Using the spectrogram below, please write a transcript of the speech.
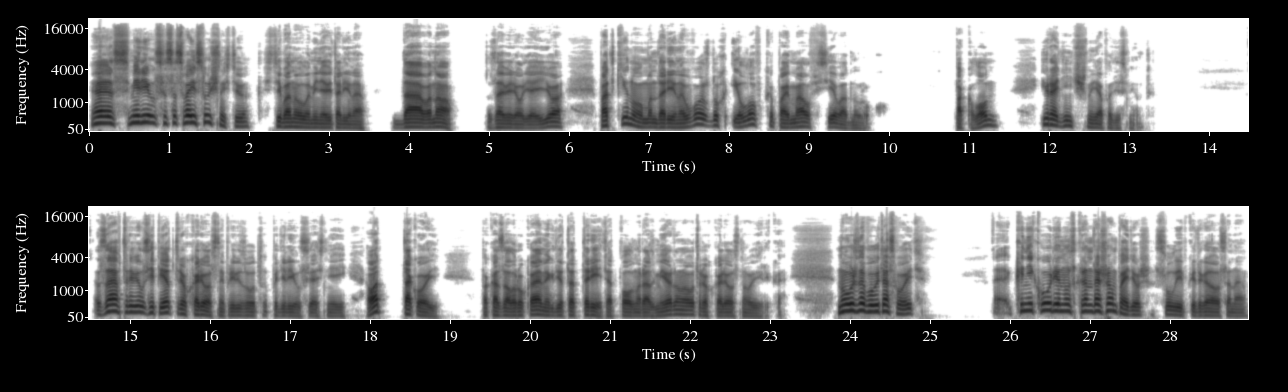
«Э, «Смирился со своей сущностью?» — стебанула меня Виталина. «Давно!» — заверил я ее, подкинул мандарины в воздух и ловко поймал все в одну руку. Поклон, ироничный аплодисмент. «Завтра велосипед трехколесный привезут», — поделился я с ней. «Вот такой!» — показал руками где-то треть от полноразмерного трехколесного велика. «Нужно будет освоить». «К Никулину с карандашом пойдешь?» — с улыбкой догадалась она.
